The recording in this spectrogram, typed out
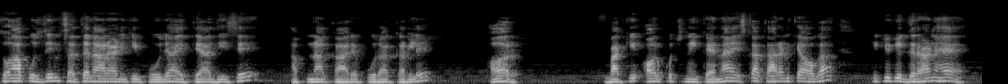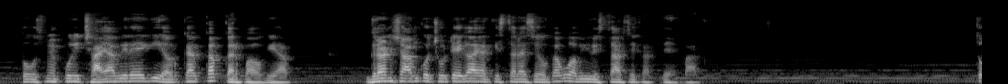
तो आप उस दिन सत्यनारायण की पूजा इत्यादि से अपना कार्य पूरा कर ले और बाकी और कुछ नहीं कहना है। इसका कारण क्या होगा कि क्योंकि ग्रहण है तो उसमें पूरी छाया भी रहेगी और कब कब कर पाओगे आप? ग्रहण शाम को छूटेगा या किस तरह से होगा, वो अभी विस्तार से करते हैं बात। तो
